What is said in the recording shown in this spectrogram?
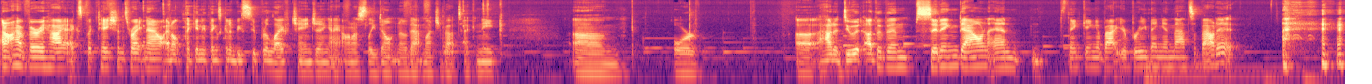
I don't have very high expectations right now. I don't think anything's gonna be super life-changing. I honestly don't know that much about technique um, or uh, how to do it other than sitting down and thinking about your breathing and that's about it.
